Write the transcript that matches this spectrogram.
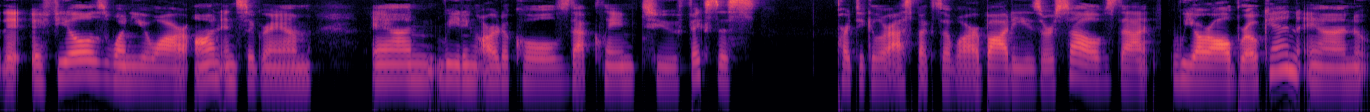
It, it feels when you are on Instagram and reading articles that claim to fix this particular aspects of our bodies or selves that we are all broken and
